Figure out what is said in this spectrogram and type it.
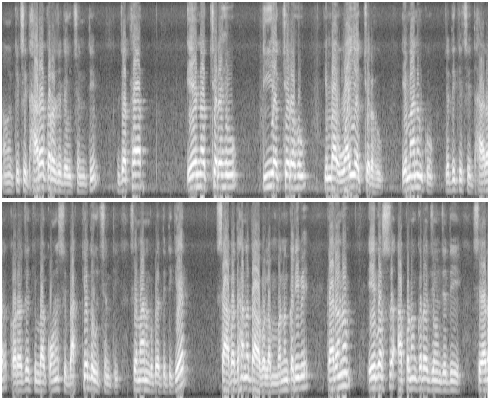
କିଛି ଧାର କରଜ ଦେଉଛନ୍ତି ଯଥା ଏନ୍ ଅକ୍ଷର ହେଉ ଟି ଅକ୍ଷର ହେଉ କିମ୍ବା ୱାଇ ଅକ୍ଷର ହେଉ ଏମାନଙ୍କୁ ଯଦି କିଛି ଧାର କରଜ କିମ୍ବା କୌଣସି ବାକ୍ୟ ଦେଉଛନ୍ତି ସେମାନଙ୍କ ପ୍ରତି ଟିକେ ସାବଧାନତା ଅବଲମ୍ବନ କରିବେ କାରଣ ଏ ବର୍ଷ ଆପଣଙ୍କର ଯେଉଁ ଯଦି ସେୟାର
